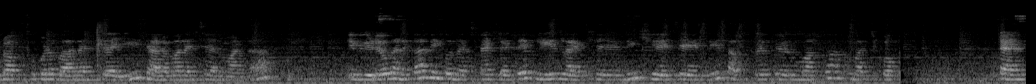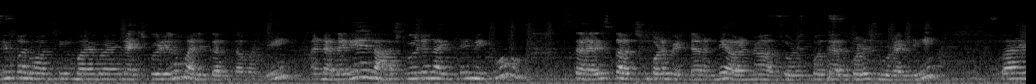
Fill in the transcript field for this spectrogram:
ఫ్రాక్స్ కూడా బాగా నచ్చాయి. చాలా బాగా నచ్చాయి అనమాట ఈ వీడియో కనుక మీకు నచ్చినట్లయితే ప్లీజ్ లైక్ చేయండి షేర్ చేయండి సబ్స్క్రైబ్ చేయడం మాత్రం అసలు మర్చిపోకండి thank you for watching bye bye next వీడియోలో మళ్ళీ కలుద్దామండి. అండ్ అలాగే లాస్ట్ వీడియోలో అయితే మీకు శారీస్ కలెక్షన్ కూడా పెట్టానండి. ఎవరైనా చూడకపోతే అది కూడా చూడండి. బాయ్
